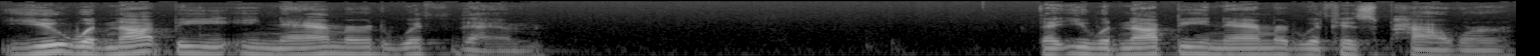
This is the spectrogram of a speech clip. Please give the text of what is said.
you would not be enamored with them, that you would not be enamored with his power,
